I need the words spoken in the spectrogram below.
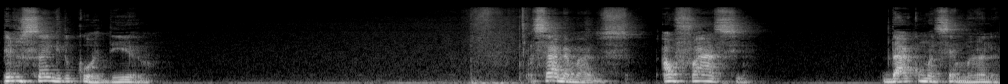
Pelo sangue do Cordeiro Sabe, amados, alface dá com uma semana,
